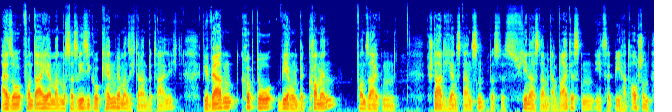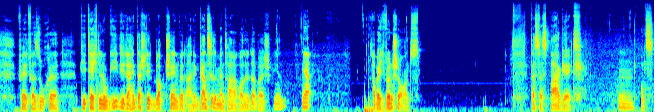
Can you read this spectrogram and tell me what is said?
Also von daher, man muss das Risiko kennen, wenn man sich daran beteiligt. Wir werden Kryptowährung bekommen von Seiten staatlicher Instanzen. Das ist China ist damit am weitesten. EZB hat auch schon Feldversuche. Die Technologie, die dahinter steht, Blockchain, wird eine ganz elementare Rolle dabei spielen. Ja. Aber ich wünsche uns, dass das Bargeld hm. uns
